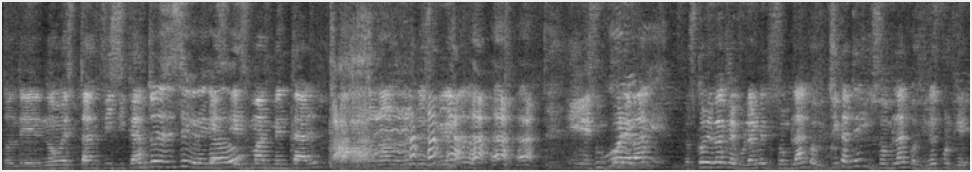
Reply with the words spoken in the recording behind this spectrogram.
donde no es tan física. Entonces es segregado. es, es más mental. No, no, no, no, no es segregado. Es un coreback. Los corebacks regularmente son blancos. Chécate, y son blancos. Y no es porque,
